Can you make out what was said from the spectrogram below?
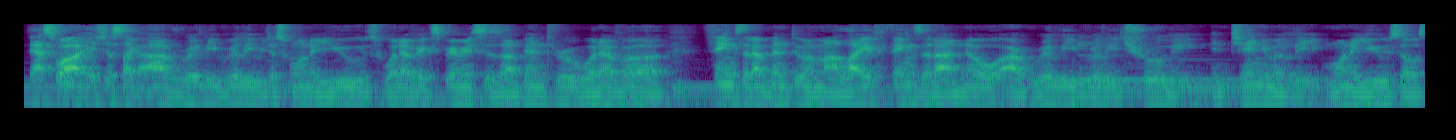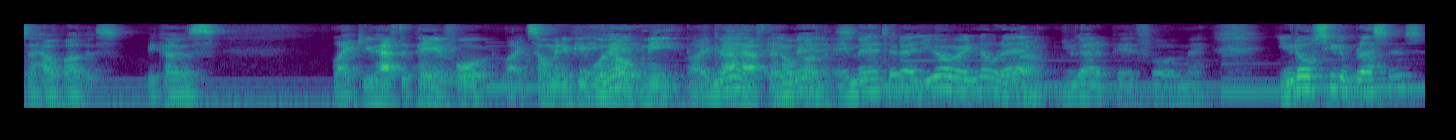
that's why it's just like I really really just want to use whatever experiences I've been through, whatever things that I've been through in my life, things that I know I really really truly and genuinely want to use those to help others because like you have to pay it forward. Like so many people Amen. help me. Like I have to help Amen. others. Amen to that. You already know that. Yeah. You gotta pay it forward, man. You don't see the blessings,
